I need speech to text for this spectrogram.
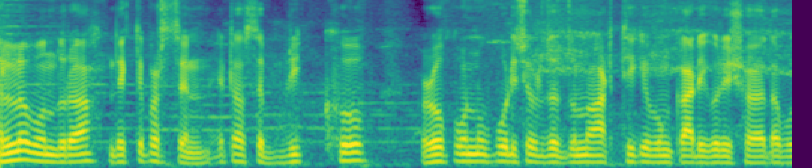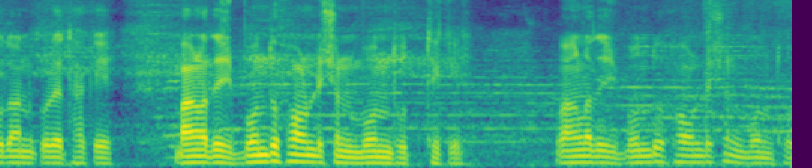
হ্যালো বন্ধুরা, দেখতে পাচ্ছেন? এটা হচ্ছে বৃক্ষ রোপণ ও পরিচর্যার জন্য আর্থিক এবং কারিগরি সহায়তা প্রদান করে থাকে বাংলাদেশ বন্ধু ফাউন্ডেশন বন্ধুর থেকে। বাংলাদেশ বন্ধু ফাউন্ডেশন বন্ধু।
